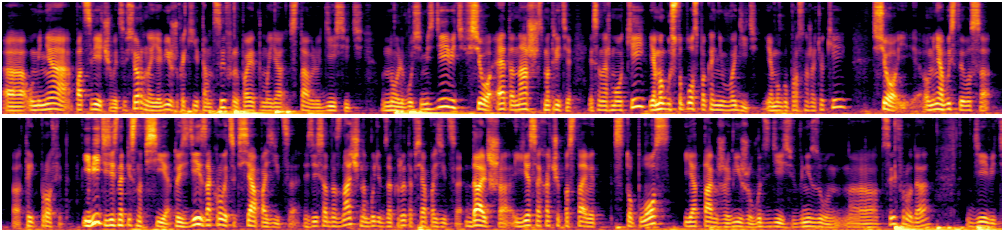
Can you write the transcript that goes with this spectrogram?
Uh, у меня подсвечивается. Все равно я вижу, какие там цифры, поэтому я ставлю 10.089. Все, это наш, смотрите, если нажму ОК, я могу стоп-лосс пока не вводить. Я могу просто нажать ОК. Все, у меня выставился uh, Take Profit. И видите, здесь написано все. То есть здесь закроется вся позиция. Здесь однозначно будет закрыта вся позиция. Дальше, если я хочу поставить стоп-лосс, я также вижу вот здесь внизу uh, цифру, да, 9.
